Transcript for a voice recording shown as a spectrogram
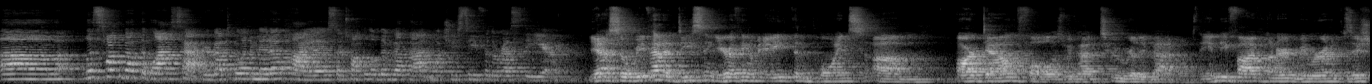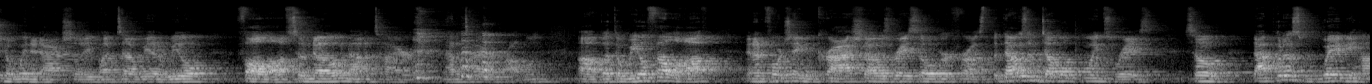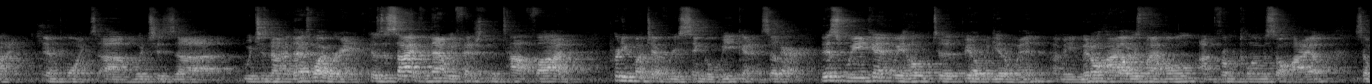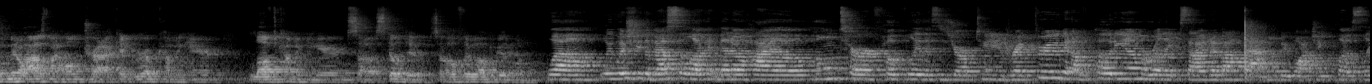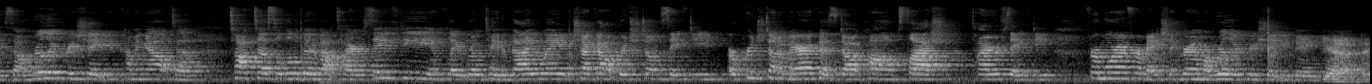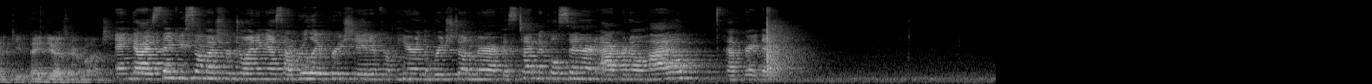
Um, let's talk about the glass half. You're about to go into Mid-Ohio, so talk a little bit about that and what you see for the rest of the year. Yeah, so we've had a decent year. I think I'm eighth in points. Um, our downfall is we've had two really bad ones. The Indy 500, we were in a position to win it actually, but uh, we had a wheel fall off. So no, not a tire, not a tire problem. Uh, but the wheel fell off, and unfortunately we crashed. That was race over for us. But that was a double points race, so that put us way behind in points, um, which is uh, which is not. That's why we're eighth. Because aside from that, we finished in the top five pretty much every single weekend. So sure. this weekend we hope to be able to get a win. I mean, Mid Ohio is my home. I'm from Columbus, Ohio, so Mid Ohio is my home track. I grew up coming here, loved coming here, and so still do. So hopefully we'll have a good one. Well, we wish you the best of luck at Mid Ohio home turf. Hopefully this is your opportunity to break through, get on the podium. We're really excited about that, and we'll be watching closely. So I really appreciate you coming out to talk to us a little bit about tire safety, inflate, rotate, evaluate. Check out Bridgestone Safety or BridgestoneAmericas.com slash tire safety for more information. Graham, I really appreciate you being here. Yeah, thank you. Thank you guys very much. And guys, thank you so much for joining us. I really appreciate it from here in the Bridgestone Americas Technical Center in Akron, Ohio. Have a great day.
